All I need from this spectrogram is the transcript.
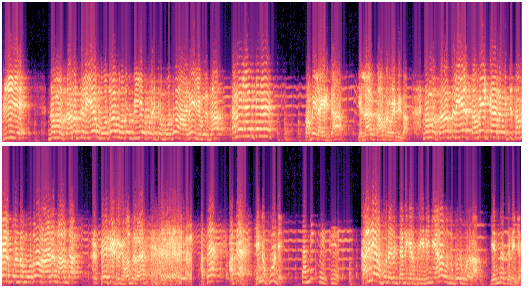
பிஏ நம்ம சனத்திலேயே முத முத பிஏ படிச்ச முத ஆளு இவர்தான். சமையல் ஆயிடுச்சுல சமையல் ஆயிடுச்சா? எல்லாரும் சாப்பிட வேண்டியதுதான். நம்ம சனத்திலேயே சமையல்காரரை வச்சு சமையல் பண்ண முத ஆளு நான் தான். பேசிட்டு இருக்க வந்துடுறேன். அத்தை அத்தை எங்க பூர்ணி? தண்ணிக்கு போயிருக்கு. கல்யாண பொண்ணு எதுக்கு தண்ணி கிளப்புறீங்க நீங்க யாராவது போயிடக்கூடாதா? என்னத்த நீங்க?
